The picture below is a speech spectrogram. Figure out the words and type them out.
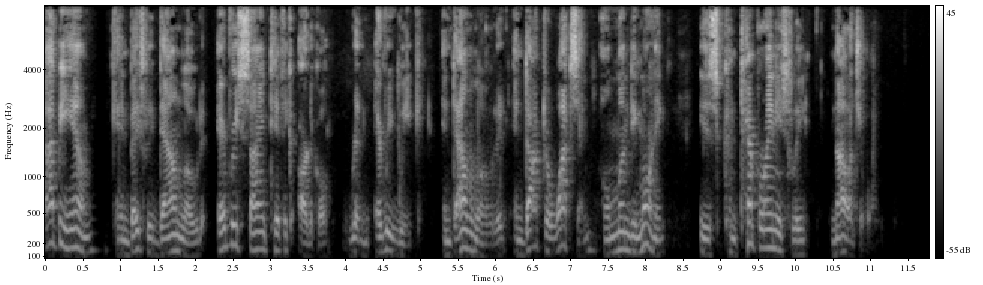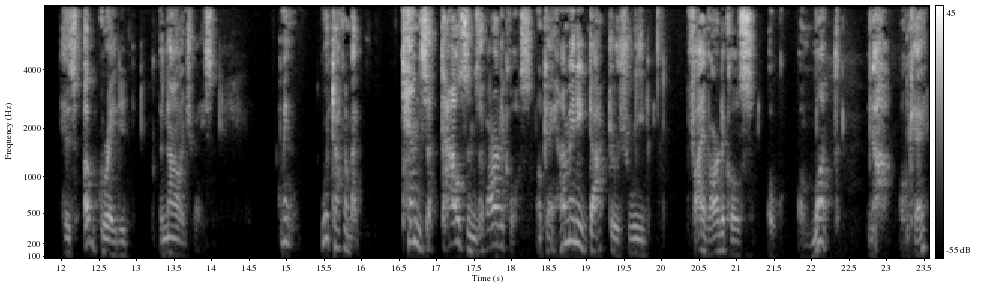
IBM can basically download every scientific article written every week and download it, and Dr. Watson on Monday morning is contemporaneously knowledgeable, has upgraded the knowledge base. I mean, we're talking about tens of thousands of articles. Okay, how many doctors read five articles a, a month? No, okay.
